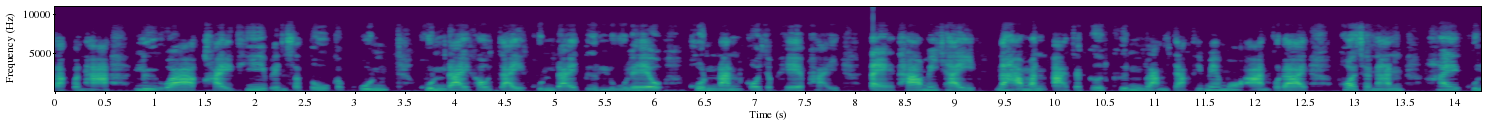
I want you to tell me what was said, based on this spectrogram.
สรรคปัญหา หรือว่าใครที่เป็นศัตรูกับคุณ คุณได้เข้าใจ คุณได้ตื่นรู้แล้ว คนนั้นก็จะแพ้ภัย แต่ถ้าไม่ใช่นะคะมันอาจจะเกิดขึ้นหลังจากที่แม่หมออ่านก็ได้ เพราะฉะนั้นให้คุณ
